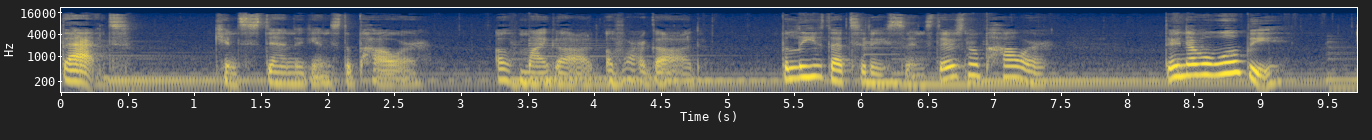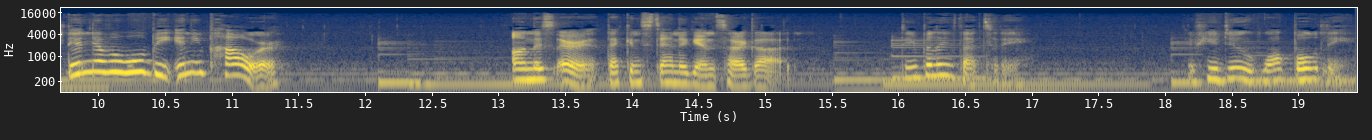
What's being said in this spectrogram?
that can stand against the power of my God, of our God. Believe that today, saints. There's no power. There never will be. There never will be any power on this earth that can stand against our God. Do you believe that today? If you do, walk boldly.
